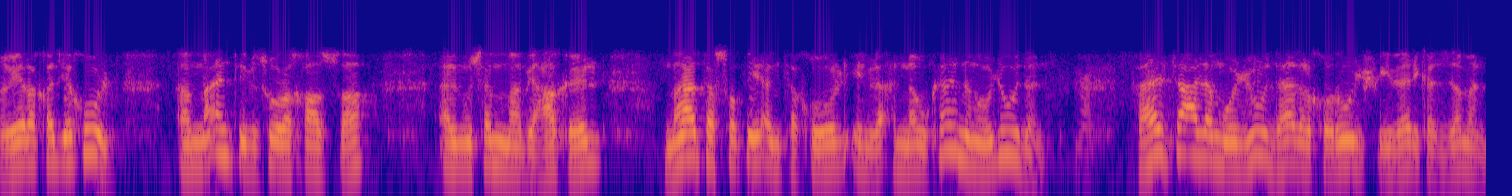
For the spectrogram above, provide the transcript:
غير قد يقول. أما أنت بصورة خاصة المسمى بعقل ما تستطيع أن تقول إلا أنه كان موجودا نعم. فهل تعلم وجود هذا الخروج في ذلك الزمن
